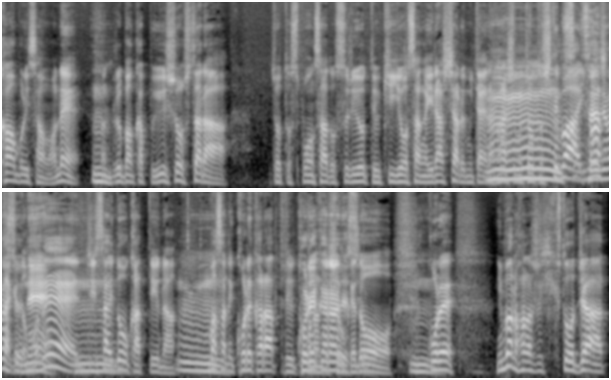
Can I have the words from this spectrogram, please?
川森さんはね、うん、ルヴァンカップ優勝したらちょっとスポンサードするよっていう企業さんがいらっしゃるみたいな話もちょっとしてはいましたけどもね、実際どうかっていうのはまさにこれからっていうところなんでしょうけどこれ今の話を聞くとじゃあ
